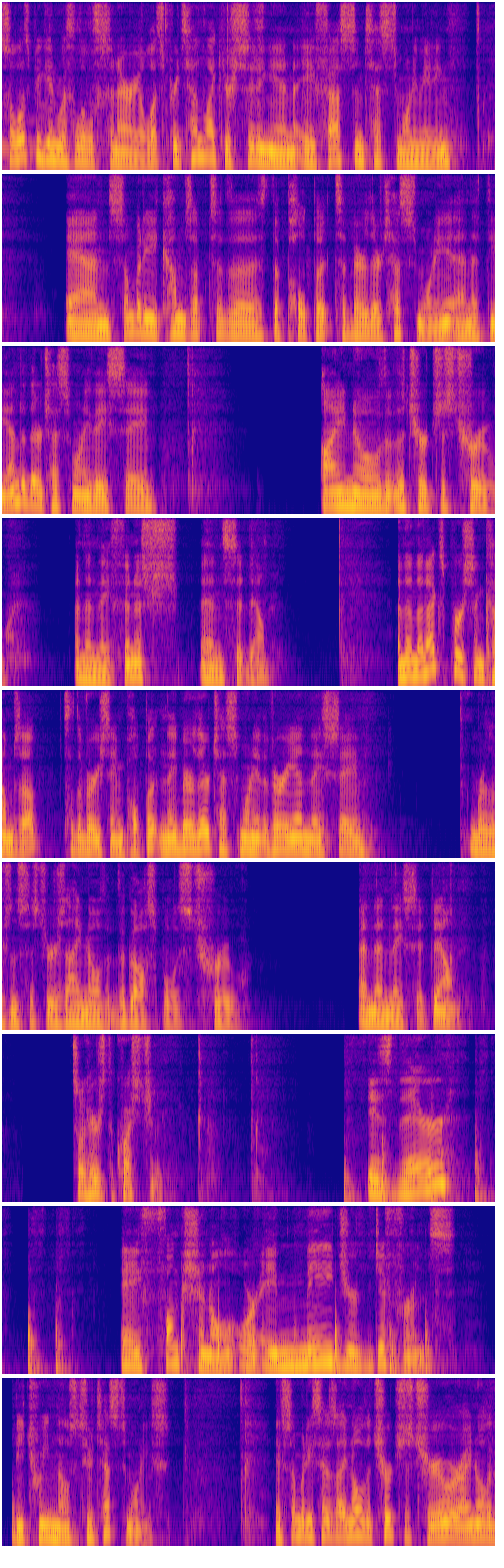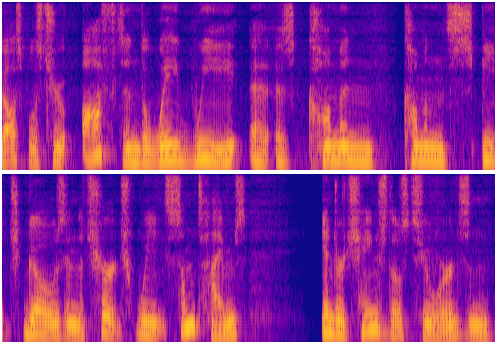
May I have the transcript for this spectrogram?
So let's begin with a little scenario. Let's pretend like you're sitting in a fast and testimony meeting and somebody comes up to the, the pulpit to bear their testimony, and at the end of their testimony, they say, I know that the church is true. And then they finish and sit down. And then the next person comes up to the very same pulpit and they bear their testimony. At the very end, they say, Brothers and sisters, I know that the gospel is true. And then they sit down. So here's the question Is there a functional or a major difference between those two testimonies? If somebody says, I know the church is true or I know the gospel is true, often the way we, uh, as common common speech goes in the church, we sometimes interchange those two words and,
